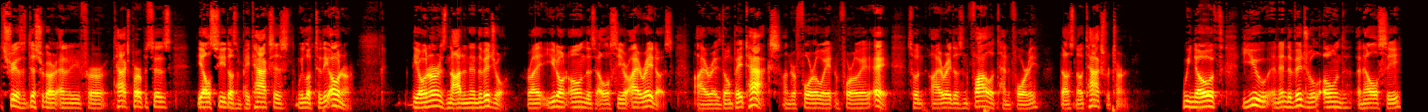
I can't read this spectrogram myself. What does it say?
It's treated as a disregarded entity for tax purposes. The LLC doesn't pay taxes. We look to the owner. The owner is not an individual, right? You don't own this LLC or IRA does. IRAs don't pay tax under 408 and 408A. So an IRA doesn't file a 1040, thus no tax return. We know if you, an individual, owned an LLC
